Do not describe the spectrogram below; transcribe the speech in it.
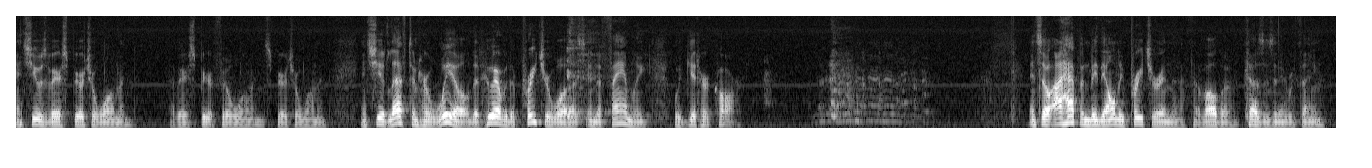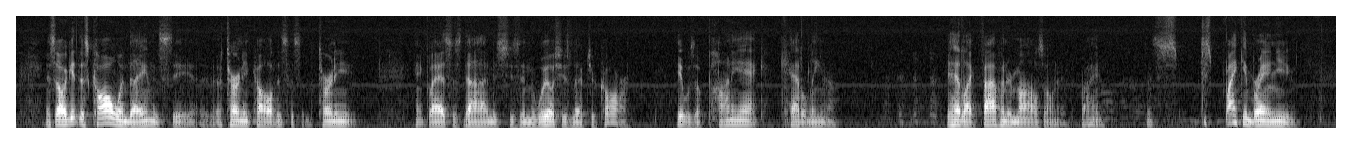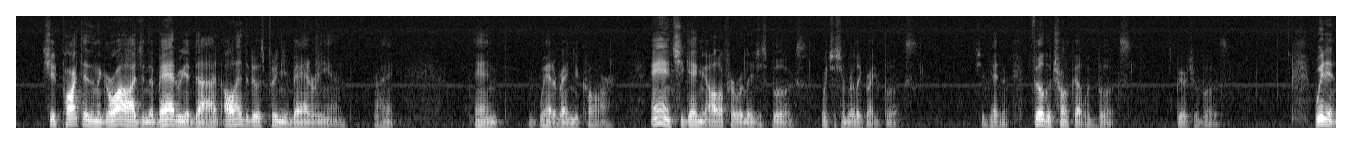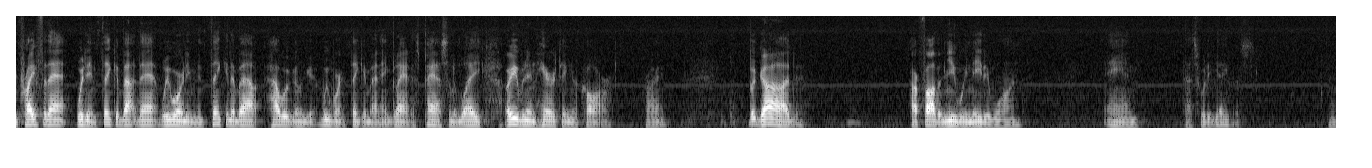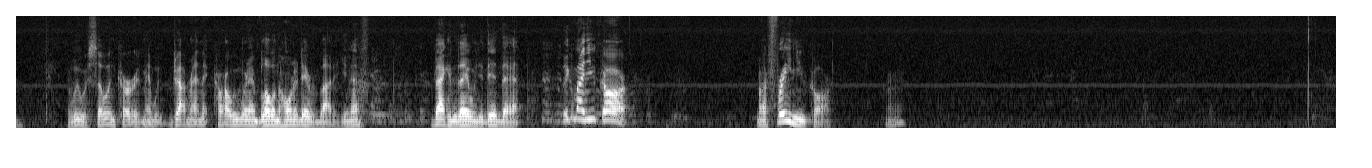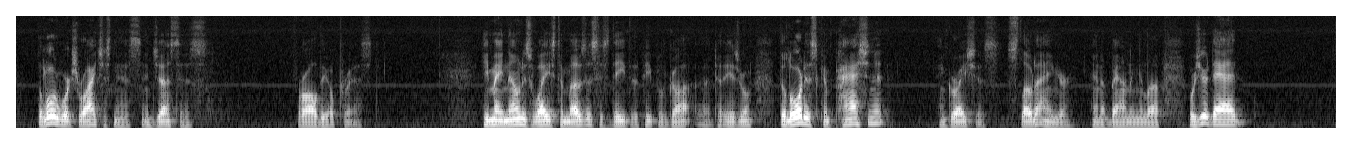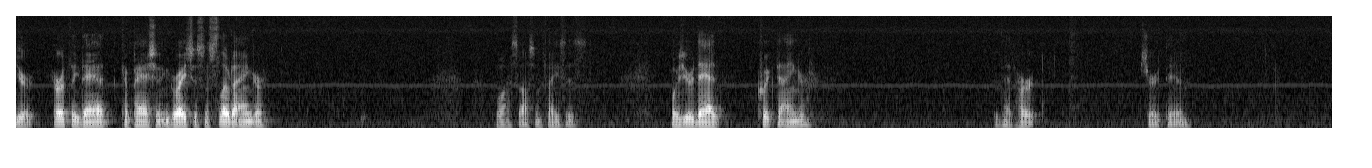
and she was a very spiritual woman, a very spirit-filled woman, spiritual woman. And she had left in her will that whoever the preacher was in the family would get her car. And so I happened to be the only preacher in the, of all the cousins and everything. And so I get this call one day, and it's the uh, attorney called. It says, attorney, Aunt Gladys has died, and she's in the will. She's left your car. It was a Pontiac Catalina. It had like 500 miles on it, right? It's just spanking brand new. She had parked it in the garage and the battery had died. All I had to do was put a new battery in, right? And we had a brand new car. And she gave me all of her religious books, which are some really great books. She gave me, filled the trunk up with books, spiritual books. We didn't pray for that. We didn't think about that. We weren't even thinking about how we were going to get, we weren't thinking about Aunt Gladys passing away or even inheriting a car, right? But God, our Father knew we needed one. And that's what he gave us. And we were so encouraged. Man, we driving around that car. We were around blowing the horn at everybody, you know. Back in the day when you did that. Look at my new car. My free new car. The Lord works righteousness and justice for all the oppressed. He made known his ways to Moses, his deed to the people of God, uh, to Israel. The Lord is compassionate and gracious, slow to anger, and abounding in love. Was your dad, your earthly dad, compassionate and gracious and slow to anger? Boy, I saw some faces. Was your dad quick to anger? Did that hurt? Sure it did.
